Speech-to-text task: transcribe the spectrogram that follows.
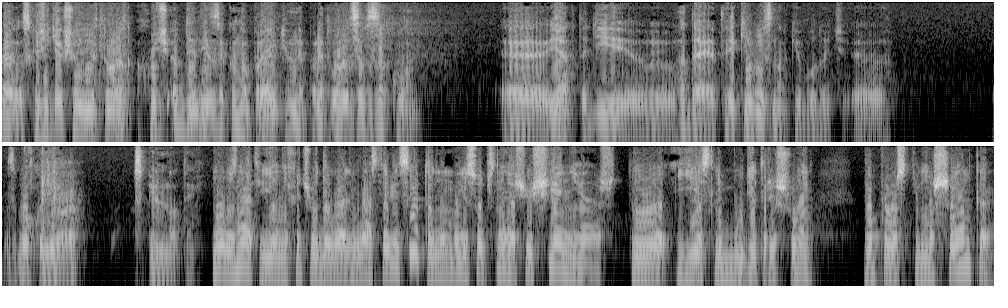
Е, Скажіть, якщо у вівторок хоч один із законопроєктів не перетвориться в закон, е, як тоді ви гадаєте, які висновки будуть е, з боку євроспільноти? Ну, вы знаете, я не хочу давать власти рецепты, но мои собственные ощущения, что если будет решен вопрос Тимошенко,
